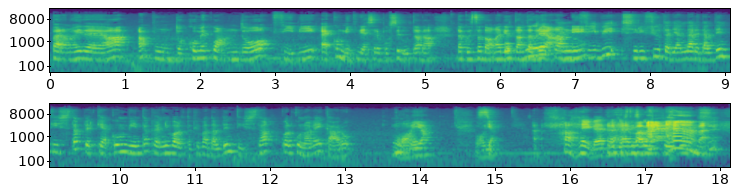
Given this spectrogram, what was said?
paranoidea, appunto come quando Phoebe è convinta di essere posseduta da, da questa donna di 82 Oppure quando anni. Phoebe si rifiuta di andare dal dentista perché è convinta che ogni volta che va dal dentista qualcuno a lei caro muoia. Muoia. Sì. Eh, i verbi che Eh, vabbè.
